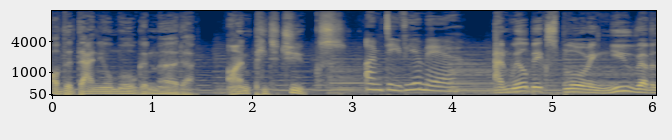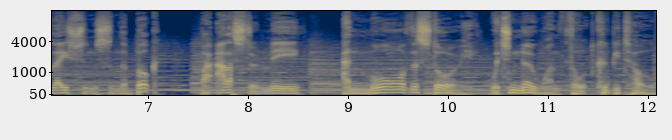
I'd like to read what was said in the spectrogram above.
of The Daniel Morgan Murder. I'm Peter Jukes, I'm Devi Amir. and we'll be exploring new revelations from the book by Alistair and me, and more of the story which no one thought could be told.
